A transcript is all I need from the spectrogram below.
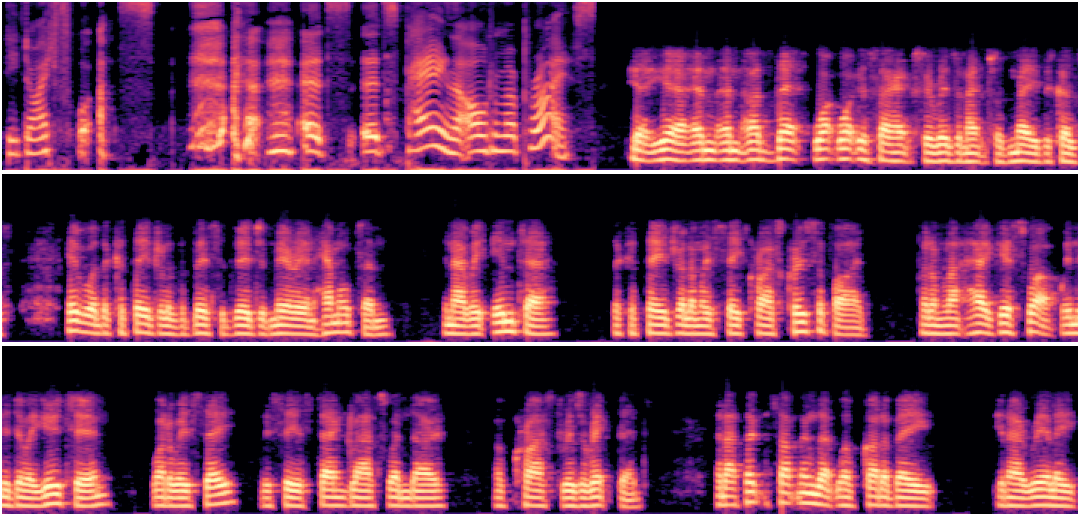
he died for us. it's it's paying the ultimate price. Yeah, yeah, and and uh, that what what you're saying actually resonates with me because even with the Cathedral of the Blessed Virgin Mary in Hamilton, you know, we enter the cathedral and we see Christ crucified. But I'm like, hey, guess what? When you do a U-turn, what do we see? We see a stained glass window of Christ resurrected. And I think something that we've got to be, you know, really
